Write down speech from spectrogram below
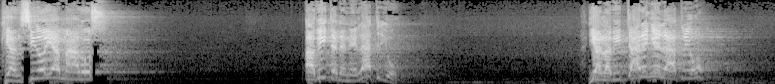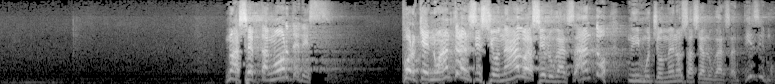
que han sido llamados habitan en el atrio. Y al habitar en el atrio, no aceptan órdenes. Porque no han transicionado hacia el lugar santo, ni mucho menos hacia el lugar santísimo.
